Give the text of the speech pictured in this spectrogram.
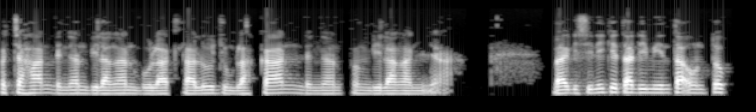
pecahan dengan bilangan bulat, lalu jumlahkan dengan pembilangannya. Baik, di sini kita diminta untuk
